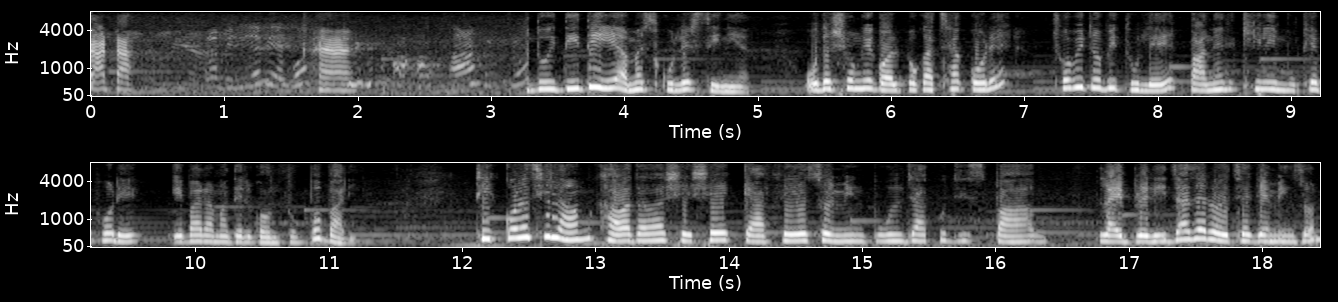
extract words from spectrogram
টাটা। হ্যাঁ। দুই দিদি আমার স্কুলের সিনিয়র। ওদের সঙ্গে গল্প কাছা করে ছবি টবি তুলে পানের খিলি মুখে ভরে এবার আমাদের গন্তব্য বাড়ি। ঠিক করেছিলাম খাওয়া দাওয়া শেষে cafe swimming pool jacuzzi spa library যা যা রয়েছে গেমিং জোন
